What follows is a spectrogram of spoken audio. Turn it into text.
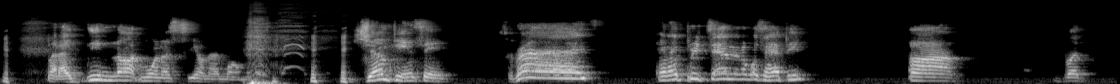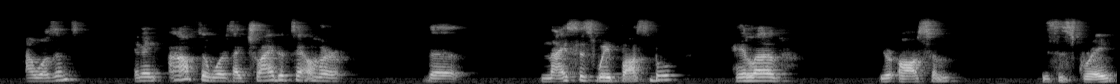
but I did not want to see on that moment. Jumping and saying, surprise! And I pretend that I was happy. Uh, but I wasn't. And then afterwards, I tried to tell her the nicest way possible. Hey, love, you're awesome. This is great,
